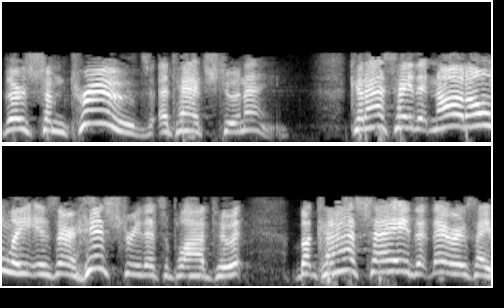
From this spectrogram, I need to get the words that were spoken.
There's some truths attached to a name. Can I say that not only is there history that's applied to it, but can I say that there is a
